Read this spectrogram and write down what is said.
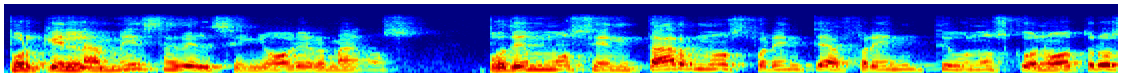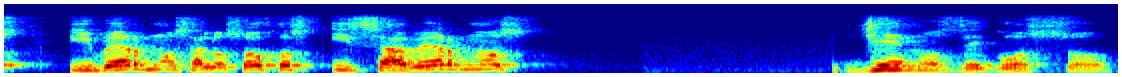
Porque en la mesa del Señor, hermanos, podemos sentarnos frente a frente unos con otros y vernos a los ojos y sabernos llenos de gozo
